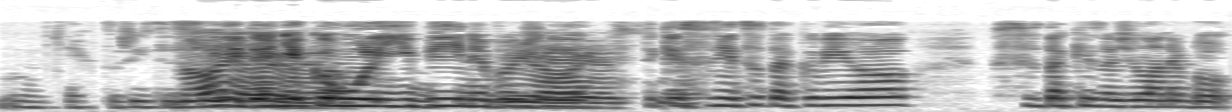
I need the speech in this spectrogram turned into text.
jak to říct, No, se jo, jeden jo, jo. někomu líbí, nebo Jo, že jasně. tak jestli něco takového jsi taky zažila, nebo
